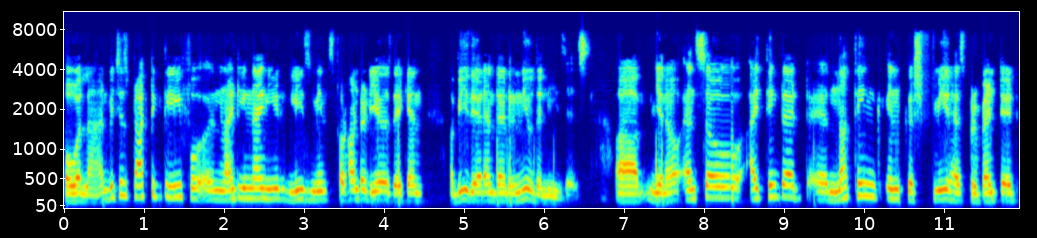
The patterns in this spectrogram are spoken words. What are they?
over land, which is practically for 99 year lease means for 100 years they can uh, be there and then renew the leases. Uh, you know, and so I think that uh, nothing in Kashmir has prevented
